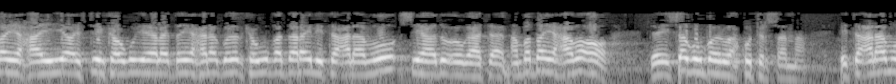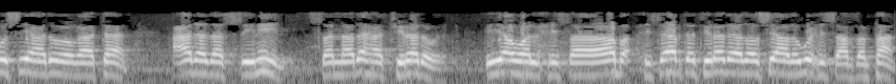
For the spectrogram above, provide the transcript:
Dayaxa iyo iftiinka ugu yeelay dayaxana godadka ugu qadaray litaclamuu si aad u ogaataan. Amba dayaxaba oo dee isagun baynu wax ku tirsanaa litaclamuu si aad u ogaataan cadada siniin sanadaha tiradooda iyo walxisaab xisaabta tiradeeda si aada ugu xisaabtantaan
